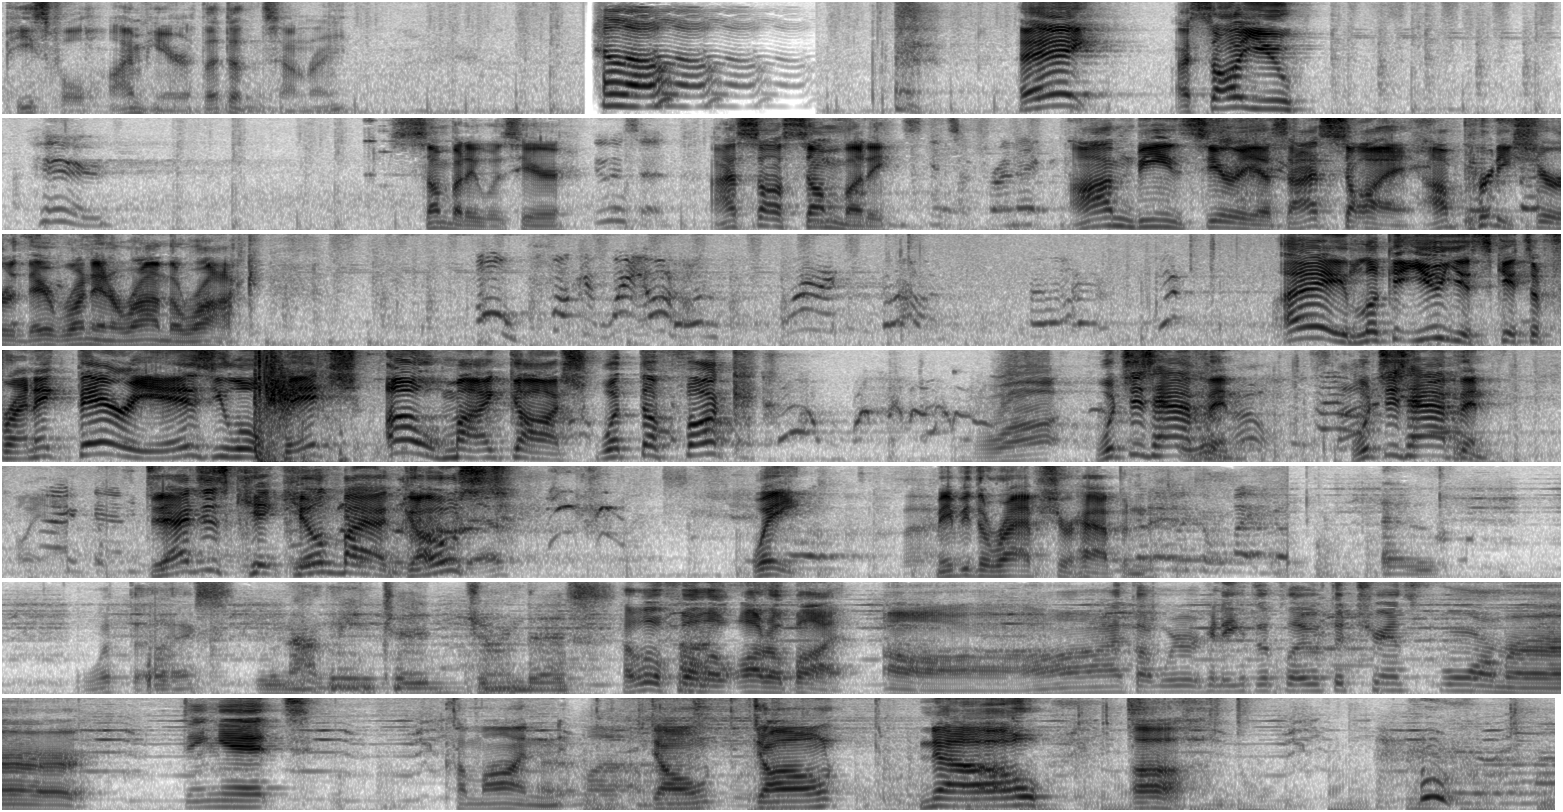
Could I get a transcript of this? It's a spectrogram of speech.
Peaceful. I'm here. That doesn't sound right. Hello? Hey! I saw you. Who? Somebody was here. Who is it? I saw somebody. Schizophrenic. I'm being serious. I saw it. I'm pretty sure they're running around the rock. Oh, fuck it, wait, hold on. Wait, hold. Hey, look at you, you schizophrenic. There he is, you little bitch. Oh my gosh, what the fuck? What? What just happened? What just happened? Did I just get killed by a ghost? Wait, maybe the rapture happened. Oh, What the heck? do not mean to join this. Hello, fellow Autobot. Aww, I thought we were gonna get to play with the Transformer. Dang it. Come on. Don't, don't. No. Oh. Whew.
